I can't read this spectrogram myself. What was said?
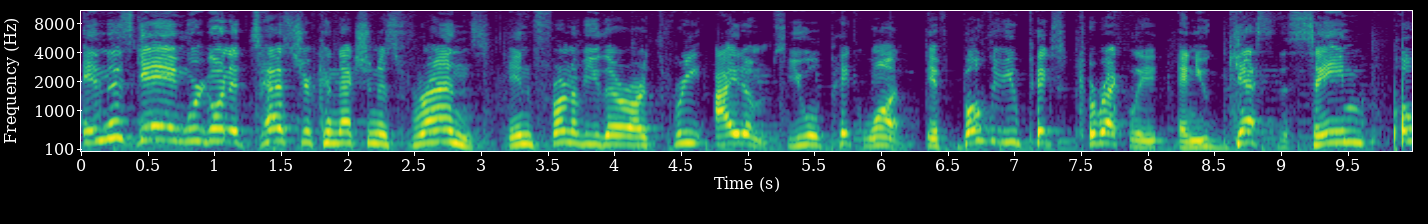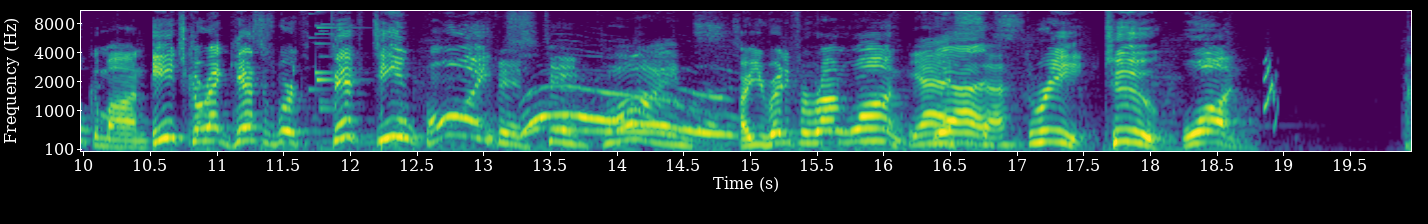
In this game, we're going to test your connection as friends. In front of you, there are three items. You will pick one. If both of you pick correctly and you guess the same Pokemon, each correct guess is worth 15 points. 15 points. Are you ready for round one? Yes. Three, two, one. We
